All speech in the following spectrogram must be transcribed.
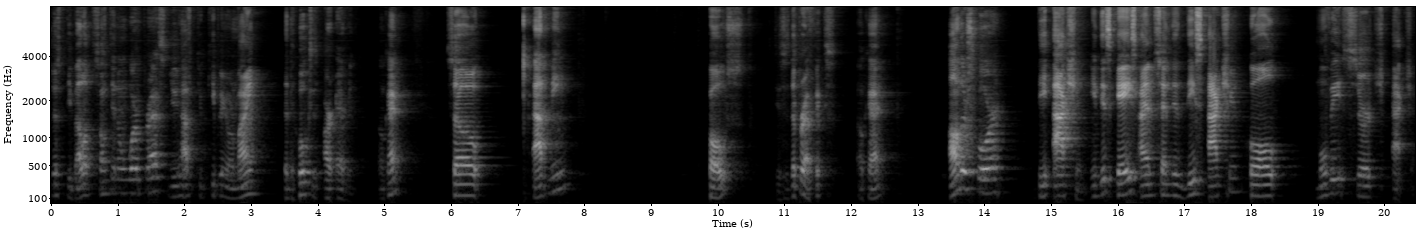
just develop something on WordPress, you have to keep in your mind that the hooks are everything. Okay? So admin post, this is the prefix, okay? Underscore the action. In this case, I am sending this action called movie search action.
